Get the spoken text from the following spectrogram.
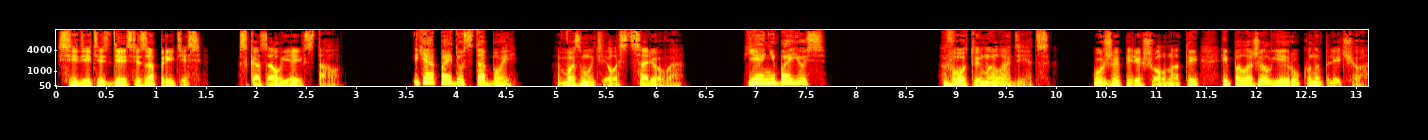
«Сидите здесь и запритесь», — сказал я и встал. «Я пойду с тобой», — возмутилась Царева. «Я не боюсь». «Вот и молодец». Уже перешел на «ты» и положил ей руку на плечо.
